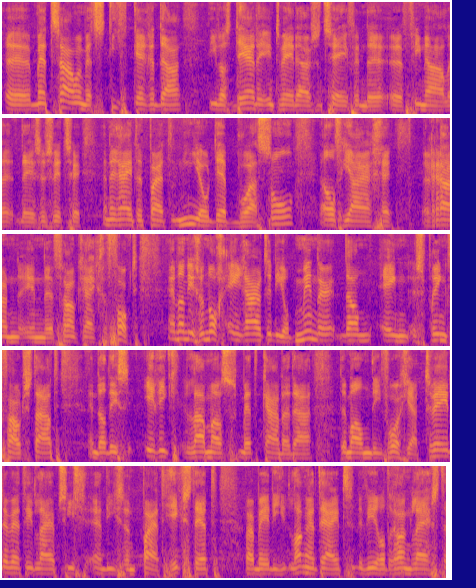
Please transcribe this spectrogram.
uh, met, samen met Steve Kerreda. Die was derde in 2007 in de uh, finale, deze Zwitser. En dan rijdt het paard Nio de Boisson. 11-jarige ruin in Frankrijk gefokt. En dan is er nog één ruiter die op minder dan één springfout staat. En dat is Erik Lamas met Canada. De man die vorig jaar tweede werd in Leipzig. En die zijn paard Hickstead, waarmee hij lange tijd de wereldranglijst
